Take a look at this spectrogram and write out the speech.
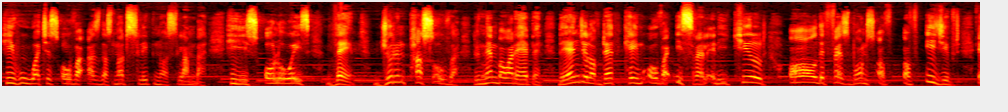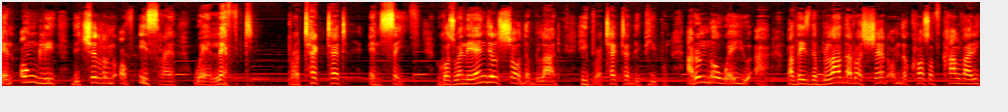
He who watches over us does not sleep nor slumber. He is always there. During Passover, remember what happened. The angel of death came over Israel and he killed all the firstborns of, of Egypt, and only the children of Israel were left protected and safe. Because when the angel saw the blood, he protected the people. I don't know where you are, but there's the blood that was shed on the cross of Calvary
